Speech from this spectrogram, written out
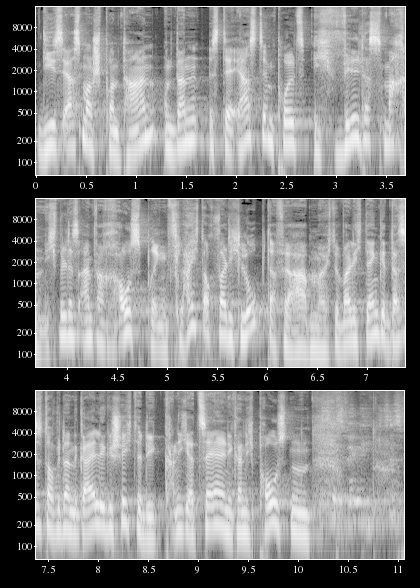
die ist erstmal spontan und dann ist der erste Impuls, ich will das machen, ich will das einfach rausbringen. Vielleicht auch, weil ich Lob dafür haben möchte, weil ich denke, das ist doch wieder eine geile Geschichte, die kann ich erzählen, die kann ich posten. Ist das wirklich, ist das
